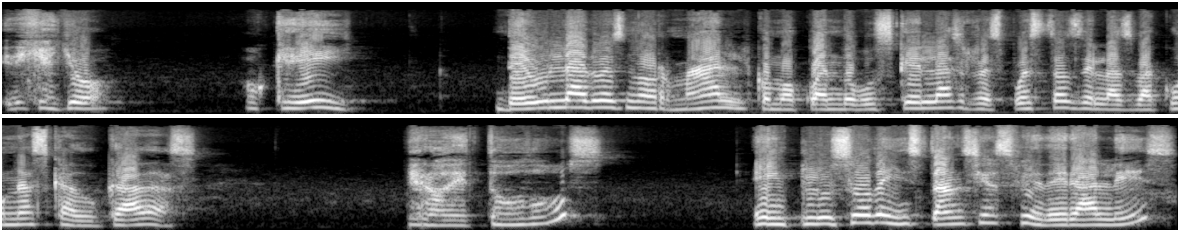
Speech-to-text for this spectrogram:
Y dije yo, ok, de un lado es normal, como cuando busqué las respuestas de las vacunas caducadas, pero de todos, e incluso de instancias federales,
